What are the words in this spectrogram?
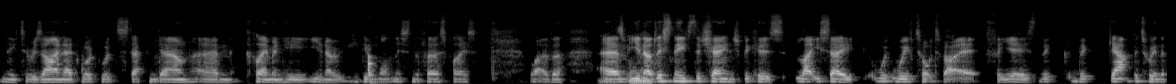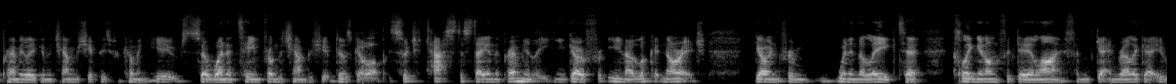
need to resign. Ed Woodward stepping down, um, claiming he, you know, he didn't want this in the first place. Whatever. Um, you know, this needs to change because, like you say, we, we've talked about it for years. The the gap between the Premier League and the Championship is becoming huge. So when a team from the Championship does go up, it's such a task to stay in the Premier League. You go for, you know, look at Norwich, going from winning the league to clinging on for dear life and getting relegated,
